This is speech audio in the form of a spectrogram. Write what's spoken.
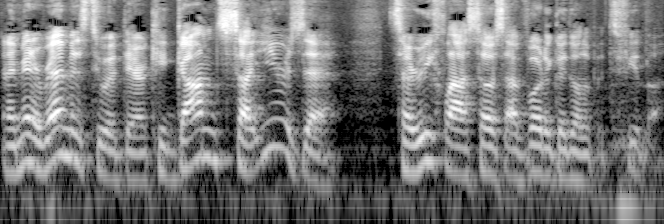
and I made a remnants to it there. Kigam sa'ir zeh tzarich lasos avodah gadol b'tfilah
